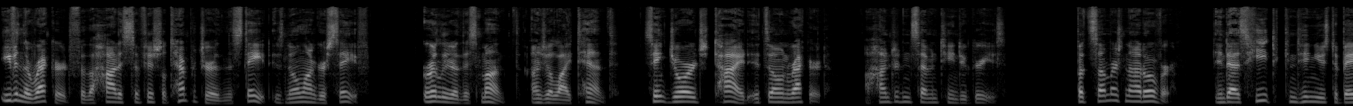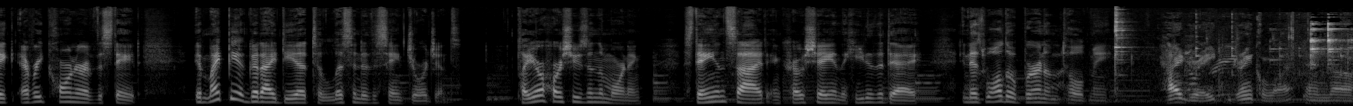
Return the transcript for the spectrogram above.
Even the record for the hottest official temperature in the state is no longer safe. Earlier this month, on July 10th, St. George tied its own record, 117 degrees. But summer's not over, and as heat continues to bake every corner of the state, it might be a good idea to listen to the St. Georgians. Play your horseshoes in the morning, stay inside and crochet in the heat of the day, and as Waldo Burnham told me, hydrate, drink a lot, and, uh,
